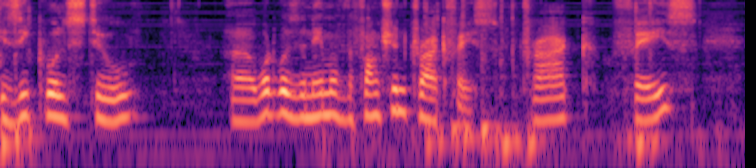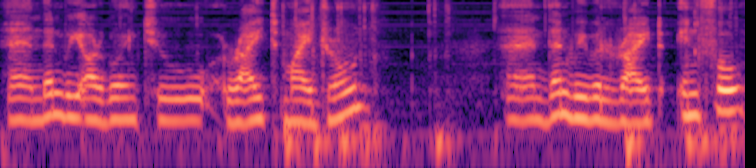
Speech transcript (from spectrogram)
is equals to uh, what was the name of the function? Track face. Track face. And then we are going to write my drone. And then we will write info.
